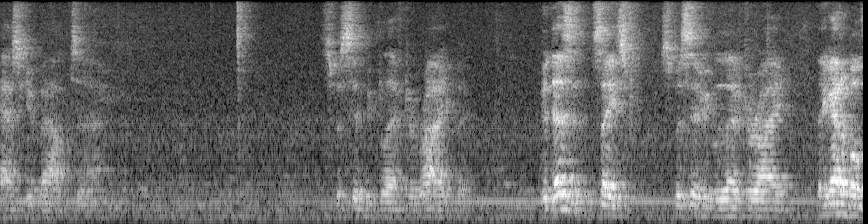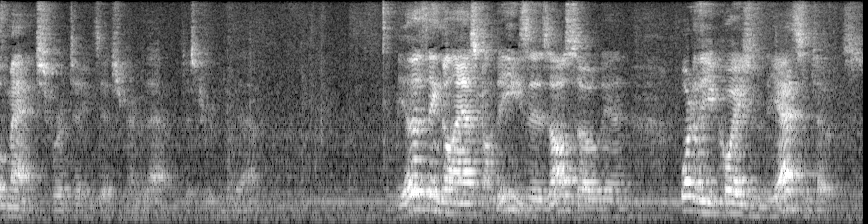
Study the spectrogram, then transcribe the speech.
ask you about uh, specific left or right, but if it doesn't say s- specifically left or right, they gotta both match for it to exist, remember that, just to review that. The other thing they'll ask on these is also then, what are the equations of the asymptotes?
